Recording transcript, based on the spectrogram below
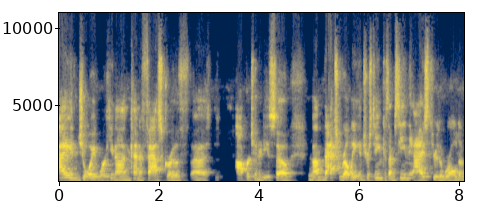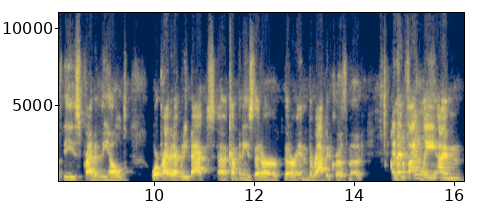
I enjoy working on kind of fast growth uh, opportunities. So um, that's really interesting because I'm seeing the eyes through the world of these privately held or private equity backed uh, companies that are that are in the rapid growth mode. And then finally, I'm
